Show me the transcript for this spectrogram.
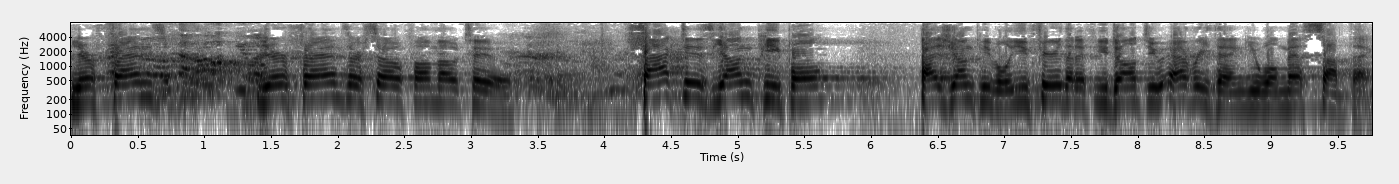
your friends, It's not popular. your friends are so FOMO too. Fact is, young people, as young people, you fear that if you don't do everything, you will miss something.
